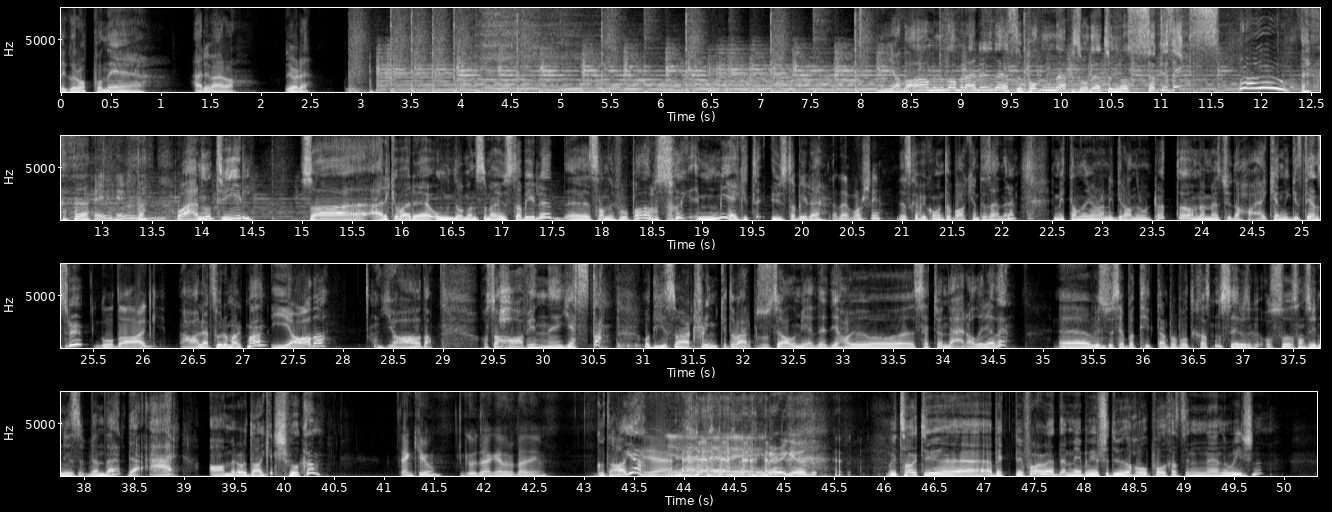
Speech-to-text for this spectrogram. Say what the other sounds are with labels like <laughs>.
Det går opp og ned her i verden. Det gjør det. Ja da, mine damer og herrer, det er SV-podden, episode 176! Hei, hei. <laughs> Og er det noen tvil, så er det ikke bare ungdommen som er ustabile. Eh, Sandnes Fotball er også <laughs> meget ustabile. Ja, det må si. Det skal vi komme tilbake igjen til senere. Mitt navn er Jørn Arne Graner Horntvedt, og med meg i studio har jeg Kenny Stensrud. God dag. Har Leif Tore Markmann. Ja da. Ja da. Og så har vi en gjest, da. Og de som har vært flinke til å være på sosiale medier, de har jo sett hvem det er allerede. Eh, hvis du ser på tittelen på podkasten, ser du også sannsynligvis hvem det er. Det er Amer Ordagic. Velkommen. Thank you. Good day, everybody. God dag, ja. Yeah. Very good. We talked to you uh, a bit before. but Maybe we should do the whole podcast in uh, Norwegian.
